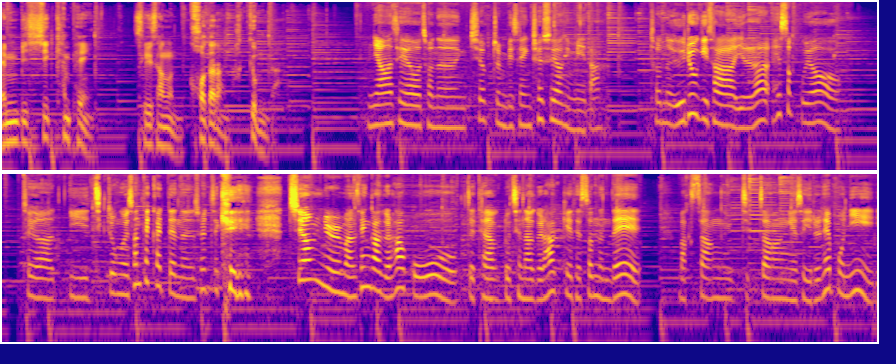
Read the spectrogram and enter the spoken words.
MBC 캠페인 세상은 커다란 학교입니다. 안녕하세요. 저는 취업준비생 최수영입니다. 저는 의료기사 일을 하- 했었고요. 제가 이 직종을 선택할 때는 솔직히 취업률만 생각을 하고 이제 대학로 진학을 하게 됐었는데 막상 직장에서 일을 해보니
